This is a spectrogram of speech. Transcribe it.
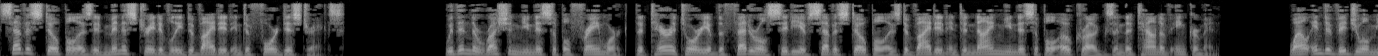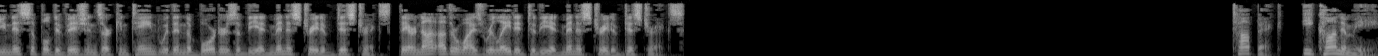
Sevastopol is administratively divided into four districts. Within the Russian municipal framework, the territory of the federal city of Sevastopol is divided into nine municipal okrugs and the town of Inkerman. While individual municipal divisions are contained within the borders of the administrative districts, they are not otherwise related to the administrative districts. Economy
